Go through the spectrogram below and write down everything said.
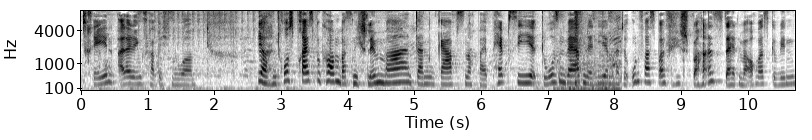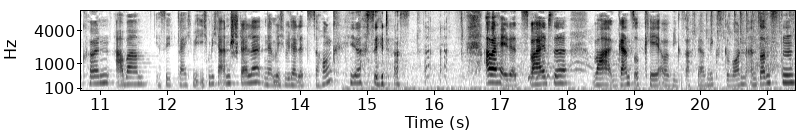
drehen. Allerdings habe ich nur ja, einen Trostpreis bekommen, was nicht schlimm war. Dann gab es noch bei Pepsi Dosenwerfen. Der Liam hatte unfassbar viel Spaß. Da hätten wir auch was gewinnen können. Aber ihr seht gleich, wie ich mich anstelle, nämlich wie der letzte Honk. Hier seht das. Aber hey, der zweite war ganz okay, aber wie gesagt, wir haben nichts gewonnen. Ansonsten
